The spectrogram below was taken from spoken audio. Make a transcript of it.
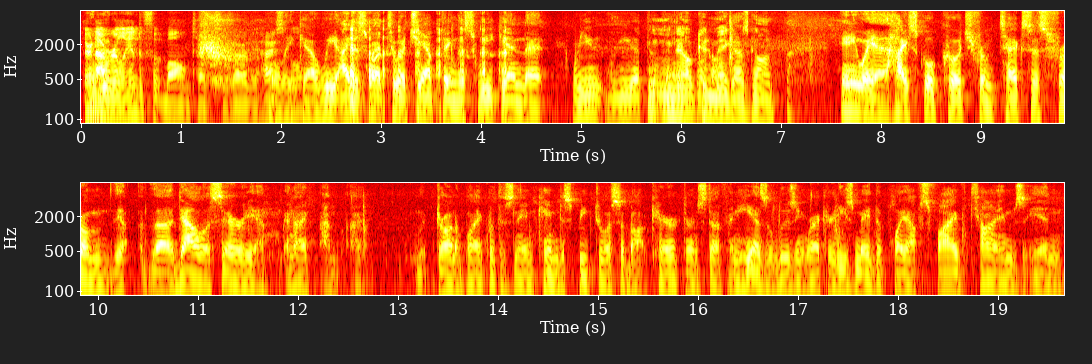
They're not we, really into football in Texas, are they? High holy school? cow! We I just went to a champ thing this weekend. That were you were you at the? No, couldn't make. It, I was gone. Anyway, a high school coach from Texas, from the, the Dallas area, and I, I'm, I'm drawing a blank with his name, came to speak to us about character and stuff. And he has a losing record. He's made the playoffs five times in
